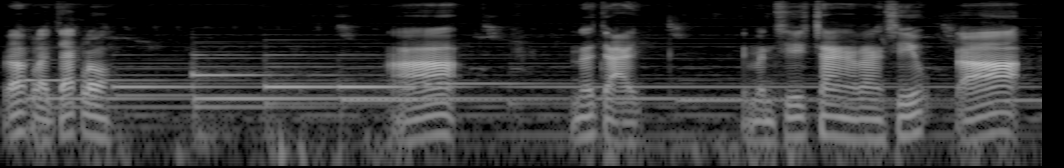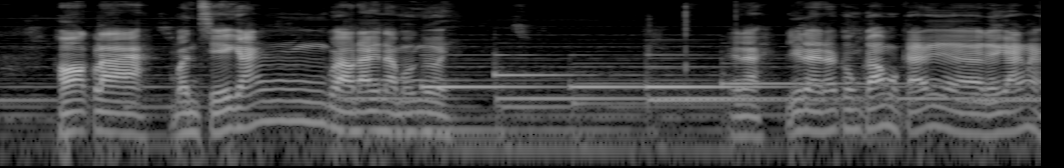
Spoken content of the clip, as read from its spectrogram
Rất là chắc luôn. Đó. Nó chạy. Thì mình sẽ sang ra xíu. Đó. Hoặc là mình sẽ gắn vào đây nè mọi người. Đây nè. Dưới đây nó cũng có một cái à, để gắn nè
